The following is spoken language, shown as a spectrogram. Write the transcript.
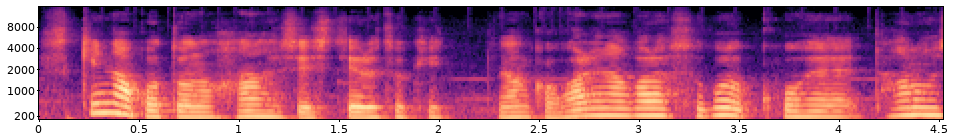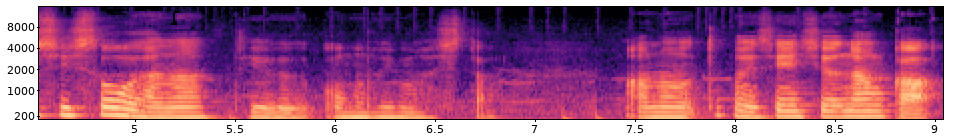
好きなことの話してる時ってなんか我ながらすごい声楽しそうやなっていう思いました。あの特に先週なんか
